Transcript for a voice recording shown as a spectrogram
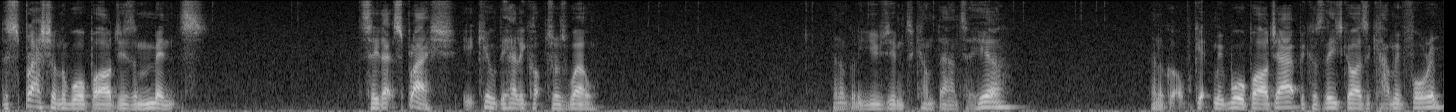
The splash on the war barge is immense. See that splash? It killed the helicopter as well. And I'm going to use him to come down to here. And I've got to get my war barge out because these guys are coming for him.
